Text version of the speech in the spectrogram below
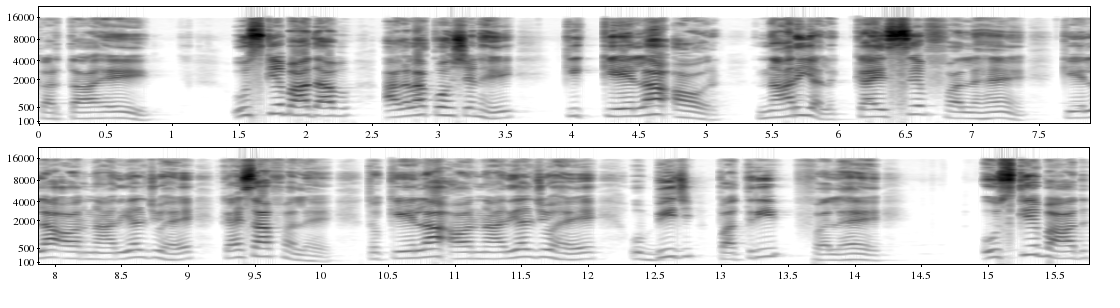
करता है। उसके बाद अब अगला क्वेश्चन है कि केला और नारियल, कैसे फल हैं? केला और नारियल जो है, कैसा फल है? तो केला और नारियल जो है, वो बीज पत्री फल है। उसके बाद,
